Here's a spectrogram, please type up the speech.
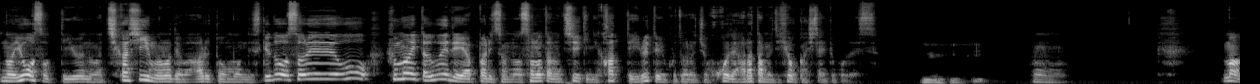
の要素っていうのは近しいものではあると思うんですけど、それを踏まえた上でやっぱりその、その他の地域に勝っているということをここで改めて評価したいところです。うんうんうん。まあ、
